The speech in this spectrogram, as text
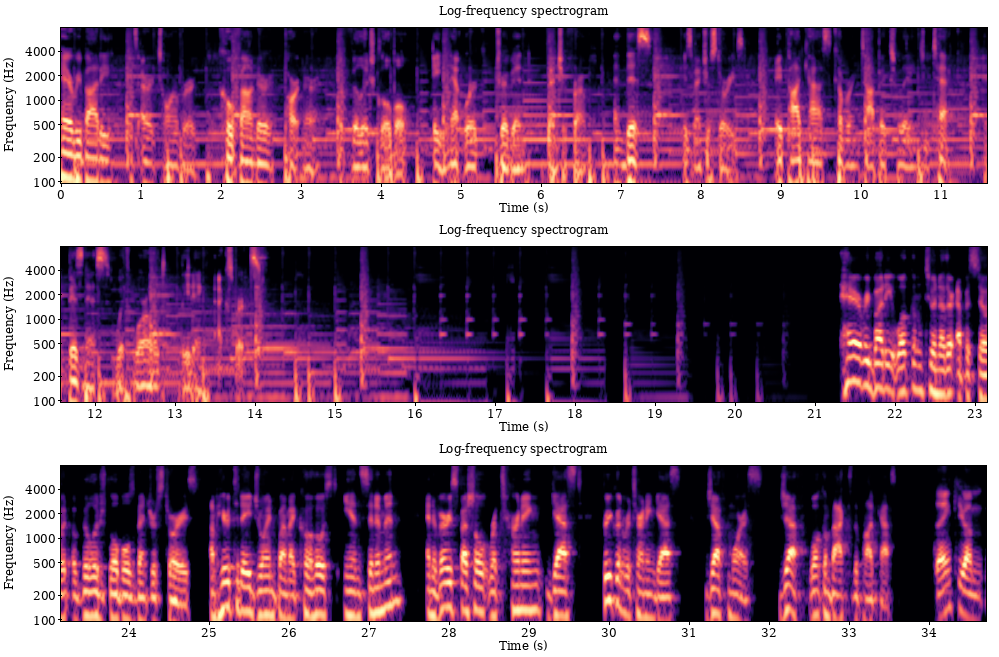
Hey, everybody, it's Erik Torenberg, co founder, partner of Village Global, a network driven venture firm. And this is Venture Stories, a podcast covering topics relating to tech and business with world leading experts. Hey, everybody, welcome to another episode of Village Global's Venture Stories. I'm here today joined by my co host, Ian Cinnamon, and a very special returning guest, frequent returning guest, Jeff Morris. Jeff, welcome back to the podcast. Thank you. I'm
